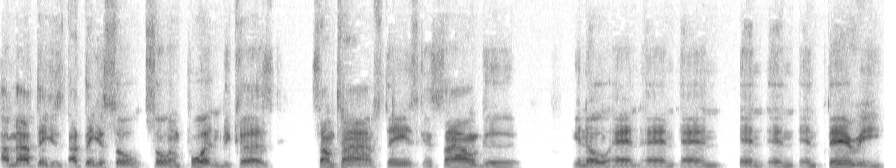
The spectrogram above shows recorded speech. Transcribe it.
I mean, I think it's, I think it's so, so important because sometimes things can sound good, you know, and, and, and in, in, in theory,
